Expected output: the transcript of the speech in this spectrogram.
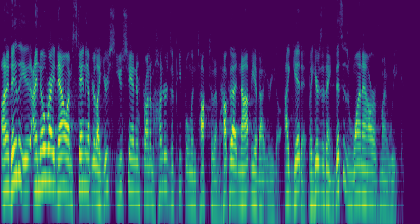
On a daily, I know right now I'm standing up, you're like, you're, you stand in front of hundreds of people and talk to them. How could that not be about your ego? I get it, but here's the thing this is one hour of my week.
